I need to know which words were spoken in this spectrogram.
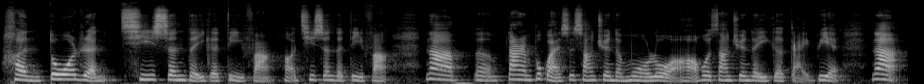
很多人栖身的一个地方，哈，栖身的地方。那嗯、当然不管是商圈的没落哈，或商圈的一个改变，那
